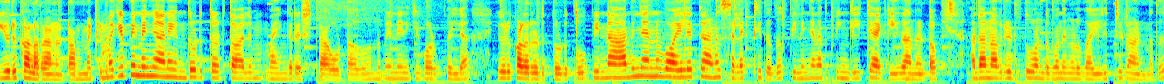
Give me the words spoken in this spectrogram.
ഈ ഒരു കളറാണ് കേട്ടോ അമ്മയ്ക്ക്. അമ്മയ്ക്ക് പിന്നെ ഞാൻ എന്തെടുത്തെടുത്താലും ഭയങ്കര ഇഷ്ടമാവും കേട്ടോ. അതുകൊണ്ട് പിന്നെ എനിക്ക് കുഴപ്പമില്ല. ഈ ഒരു കളർ എടുത്തെടുത്തു പിന്നെ ആദ്യം ഞാൻ വയലറ്റാണ് സെലക്ട് ചെയ്തത്. പിന്നെ ഞാനത് പിങ്കിലേക്ക് ആക്കിയതാണ് കേട്ടോ. അതാണ് അവർ എടുത്തു കൊണ്ടുപോകുമ്പോൾ നിങ്ങൾ വയലറ്റ് കാണുന്നത്.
